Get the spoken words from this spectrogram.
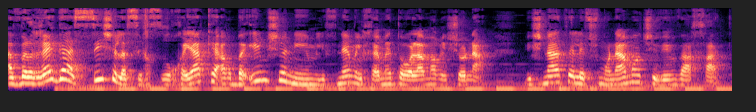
אבל רגע השיא של הסכסוך היה כ-40 שנים לפני מלחמת העולם הראשונה, בשנת 1871.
